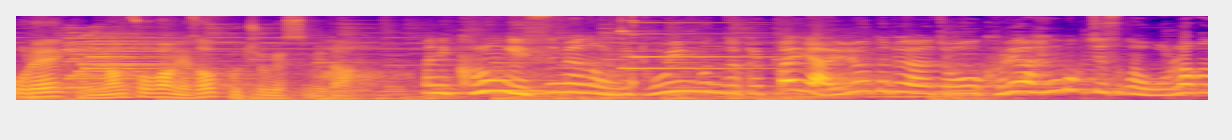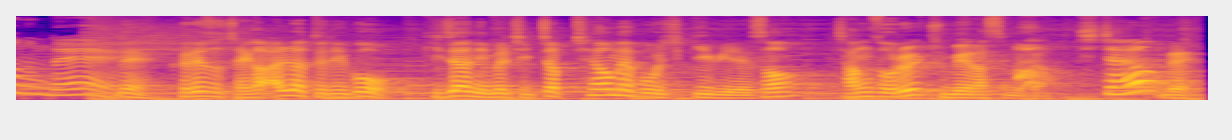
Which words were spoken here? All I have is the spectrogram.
올해 경남 소방에서 구축했습니다. 아니 그런 게 있으면 우리 도민분들께 빨리 알려드려야죠 그래야 행복지수가 올라가는데 네, 그래서 제가 알려드리고 기자님을 직접 체험해 보시기 위해서 장소를 준비해놨습니다. 진짜요? 네,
